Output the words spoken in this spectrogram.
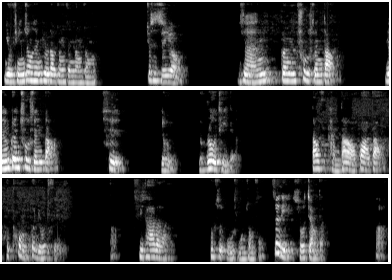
有形众生六道众生当中，就是只有人跟畜生道，人跟畜生道是有有肉体的，刀子砍到、划到会痛、会流血，啊，其他的。都是无形众生，这里所讲的啊，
